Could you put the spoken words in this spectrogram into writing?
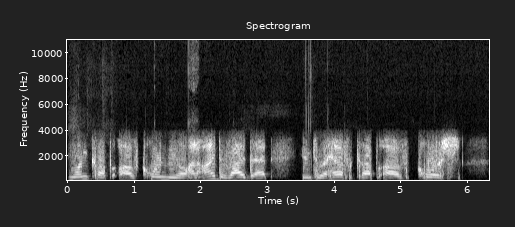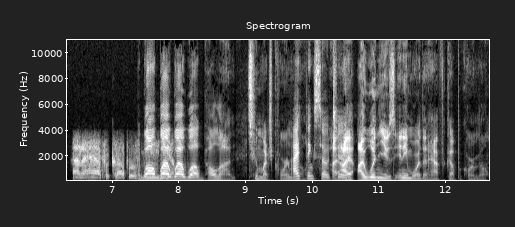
one cup of cornmeal, and I divide that into a half a cup of coarse and a half a cup of Well, well, medium. well, well, hold on. Too much cornmeal. I think so, too. I, I wouldn't use any more than half a cup of cornmeal.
